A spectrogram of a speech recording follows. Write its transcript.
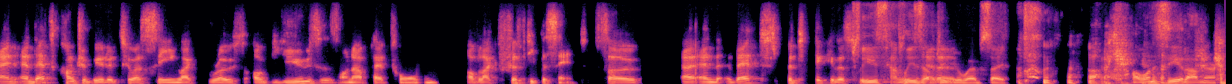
And, and that's contributed to us seeing like growth of users on our platform of like 50%. So uh, and that particular please please update a, your website. I want to see it on there.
